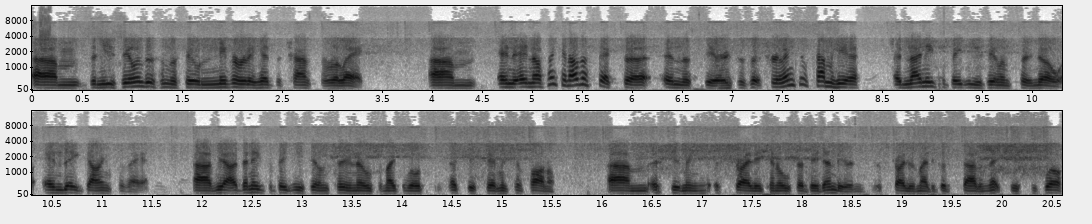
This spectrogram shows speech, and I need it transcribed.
um, the New Zealanders in the field never really had the chance to relax. Um, and, and I think another factor in this series is that Sri Lanka come here and they need to beat New Zealand 2 0, and they're going for that. Um, yeah, they need to beat New Zealand 2 0 to make the World Test Championship final, um, assuming Australia can also beat India. And Australia made a good start in that test as well.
